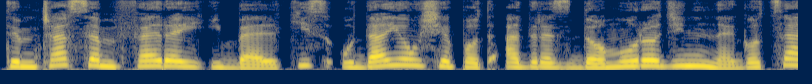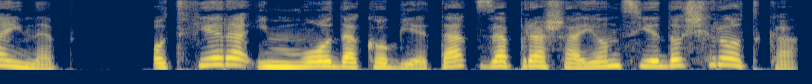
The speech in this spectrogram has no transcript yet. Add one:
Tymczasem Ferej i Belkis udają się pod adres domu rodzinnego Cajnep. Otwiera im młoda kobieta, zapraszając je do środka.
